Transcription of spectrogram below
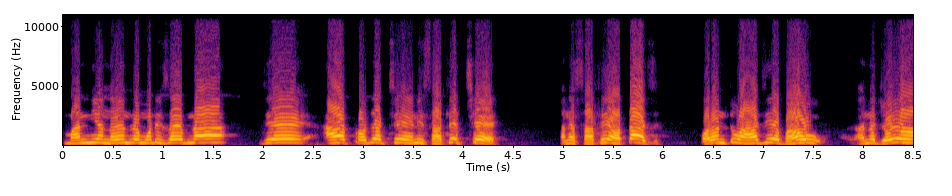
માનનીય નરેન્દ્ર મોદી સાહેબના જે આ પ્રોજેક્ટ છે એની સાથે જ છે અને સાથે હતા જ. પરંતુ આ જે ભાવ અને જોયો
